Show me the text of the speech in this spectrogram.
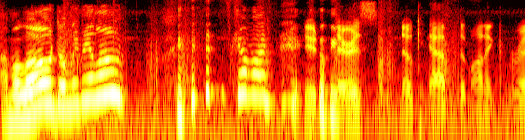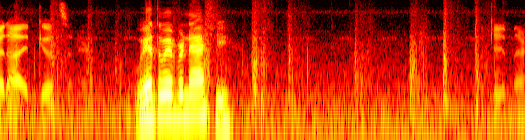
I'm alone. Don't leave me alone. Come on. Dude, we, there is no cap demonic red-eyed goats in here. we have to wait for Nashi. Look in there.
